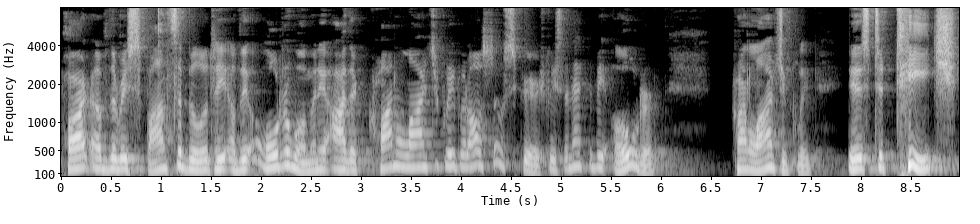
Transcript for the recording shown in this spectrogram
Part of the responsibility of the older woman, either chronologically but also spiritually, so they have to be older chronologically, is to teach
